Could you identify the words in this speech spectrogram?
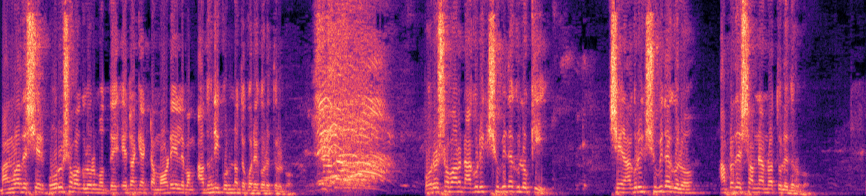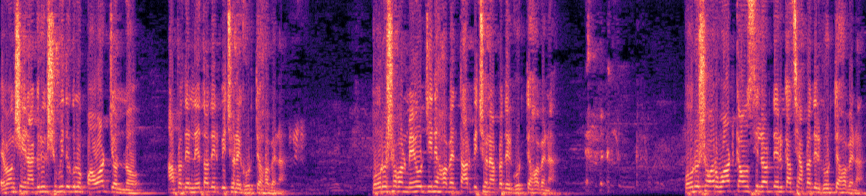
বাংলাদেশের পৌরসভাগুলোর মধ্যে এটাকে একটা মডেল এবং আধুনিক উন্নত করে গড়ে তুলব। পৌরসভার নাগরিক সুবিধাগুলো কি? সেই নাগরিক সুবিধাগুলো আপনাদের সামনে আমরা তুলে ধরব। এবং সেই নাগরিক সুবিধাগুলো পাওয়ার জন্য আপনাদের নেতাদের পিছনে ঘুরতে হবে না। পৌরসভার মেয়র যিনি হবেন, তার পিছনে আপনাদের ঘুরতে হবে না। পৌরসভার ওয়ার্ড কাউন্সিলরদের কাছে আপনাদের ঘুরতে হবে না।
